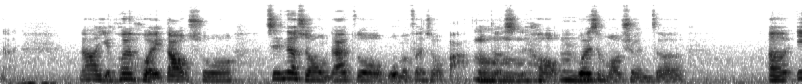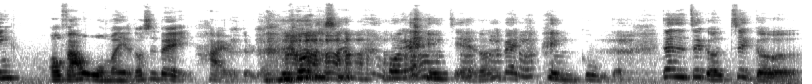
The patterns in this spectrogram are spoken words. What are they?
难。那也会回到说，其实那时候我们在做我们分手吧的时候，为什么选择呃因哦，反正我们也都是被害了的人，就是 我跟莹姐也都是被聘雇的。但是这个这个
